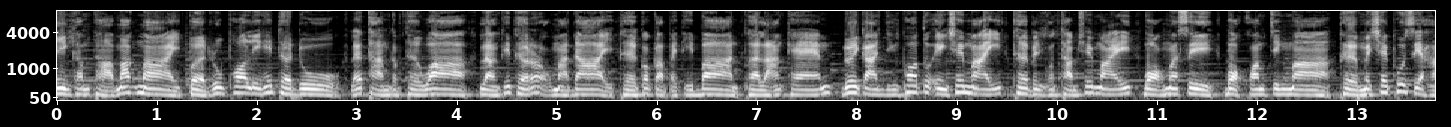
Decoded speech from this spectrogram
ยิงคำถามมากมาย เปิดรูปพ่อเลี้ยงให้เธอดูและถามกับเธอว่าหลังที่เธอรอดออกมาได้ เธอก็กลับไปที่บ้านเพื่อล้างแค้นด้วยการยิงพ่อตัวเองใช่ไหม เธอเป็นคนทำใช่ไหม บอกมาสิ บอกความจริงมา เธอไม่ใช่ผู้เสียห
